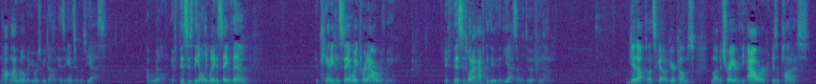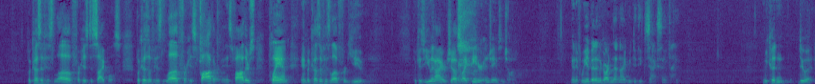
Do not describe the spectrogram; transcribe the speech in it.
Not my will, but yours be done. His answer was yes, I will. If this is the only way to save them, who can't even stay awake for an hour with me, if this is what I have to do, then yes, I will do it for them. Get up, let's go. Here comes my betrayer. The hour is upon us. Because of his love for his disciples, because of his love for his father and his father's plan, and because of his love for you. Because you and I are just like Peter and James and John. And if we had been in the garden that night, we'd do the exact same thing. We couldn't do it.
